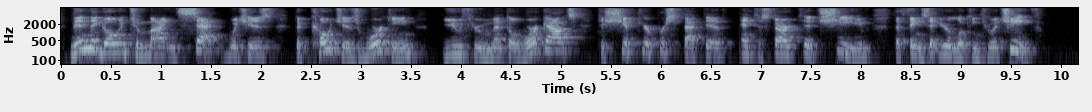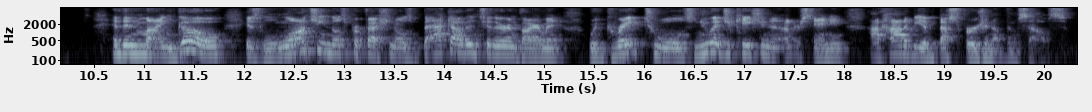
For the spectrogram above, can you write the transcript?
Then they go into mindset, which is the coaches working you through mental workouts to shift your perspective and to start to achieve the things that you're looking to achieve. And then Mind Go is launching those professionals back out into their environment with great tools, new education, and understanding on how to be a best version of themselves.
